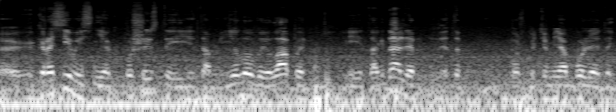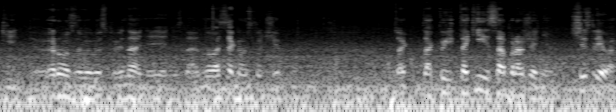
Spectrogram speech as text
э, красивый снег, пушистый, и там еловые лапы и так далее. Это, может быть, у меня более такие розовые воспоминания, я не знаю. Но, во всяком случае, так, так, такие соображения. Счастливо!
